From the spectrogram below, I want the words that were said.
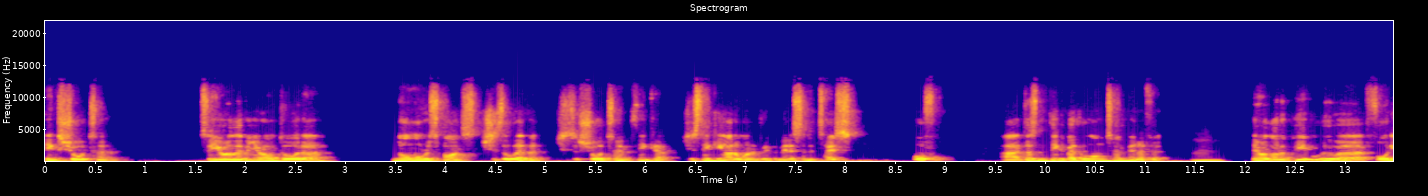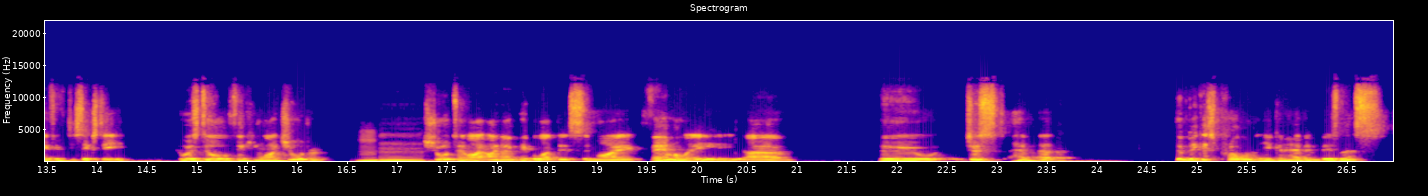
thinks short term. So, your 11 year old daughter, normal response. She's 11. She's a short term thinker. She's thinking, I don't want to drink the medicine. It tastes awful. Uh, doesn't think about the long term benefit. Mm. There are a lot of people who are 40, 50, 60 who are still thinking like children Mm. short term. I, I know people like this in my family um, who just have a, the biggest problem that you can have in business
